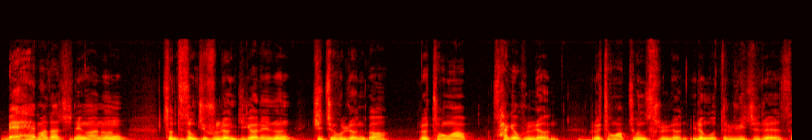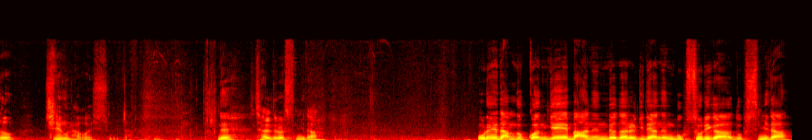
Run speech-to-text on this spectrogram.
매해마다 진행하는 전투정치 훈련 기간에는 기초 훈련과 그리고 종합 사격 훈련 그리고 종합 전술 훈련 이런 것들을 위주로 해서 진행을 하고 있습니다. 네, 잘 들었습니다. 올해 남북 관계에 많은 변화를 기대하는 목소리가 높습니다.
